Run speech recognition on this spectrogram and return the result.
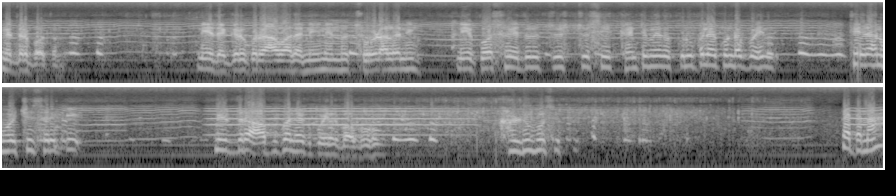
నిద్రపోతున్నా నీ దగ్గరకు రావాలని నిన్ను చూడాలని నీ కోసం ఎదురు చూసి చూసి కంటి మీద కునుకు లేకుండా పోయింది. తీరాను వచ్చేసరికి నిద్ర ఆపుకోలేకపోయింది బాబు. కళ్ళు మూసి పెద్దమ్మా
